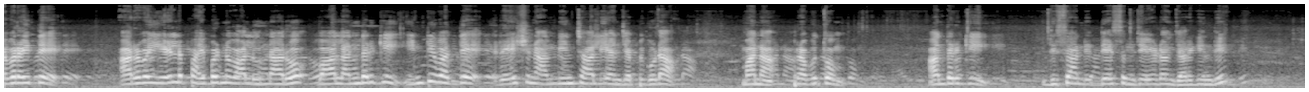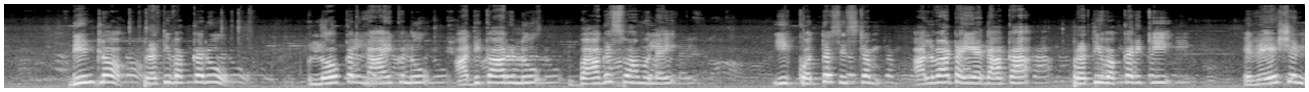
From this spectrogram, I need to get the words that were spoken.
ఎవరైతే అరవై ఏళ్ళ పైబడిన వాళ్ళు ఉన్నారో వాళ్ళందరికీ ఇంటి వద్దే రేషన్ అందించాలి అని చెప్పి కూడా మన ప్రభుత్వం అందరికీ దిశానిర్దేశం చేయడం జరిగింది. దీంట్లో ప్రతి ఒక్కరూ లోకల్ నాయకులు అధికారులు భాగస్వాములై ఈ కొత్త సిస్టమ్ అలవాటు అయ్యేదాకా ప్రతి ఒక్కరికి రేషన్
